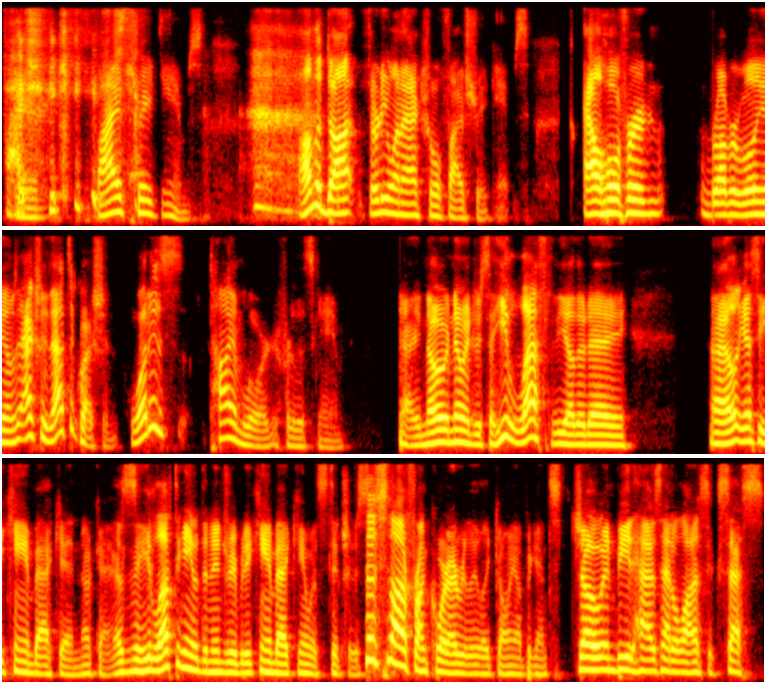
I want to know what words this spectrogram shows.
Five straight games. Five straight games. On the dot, 31 actual, five straight games. Al Horford, Robert Williams. Actually, that's a question. What is Time Lord for this game? Yeah, no, no So He left the other day. Uh, I guess he came back in. Okay, he left the game with an injury, but he came back in with stitches. So it's not a front court I really like going up against. Joel Embiid has had a lot of success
